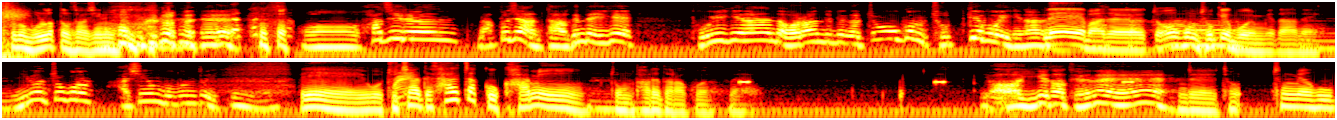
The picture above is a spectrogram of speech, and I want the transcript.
저도 몰랐던 사실이네 그러네. 어 화질은 나쁘지 않다. 근데 이게 보이긴 하는데 around view가 조금 좁게 보이긴 하네. 네 맞아요 조금 아. 좁게 보입니다 네 음, 이건 조금 아쉬운 부분도 있네. 예, 이거 주차할 때 살짝 그 감이 좀 다르더라고요. 네. 야 이게 다 되네. 이제 정- 측면 후,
